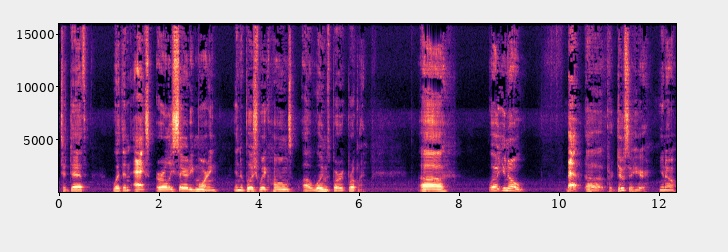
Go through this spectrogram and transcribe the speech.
to death with an axe early Saturday morning in the Bushwick homes of Williamsburg, Brooklyn. Uh, well, you know, that uh, producer here, you know,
